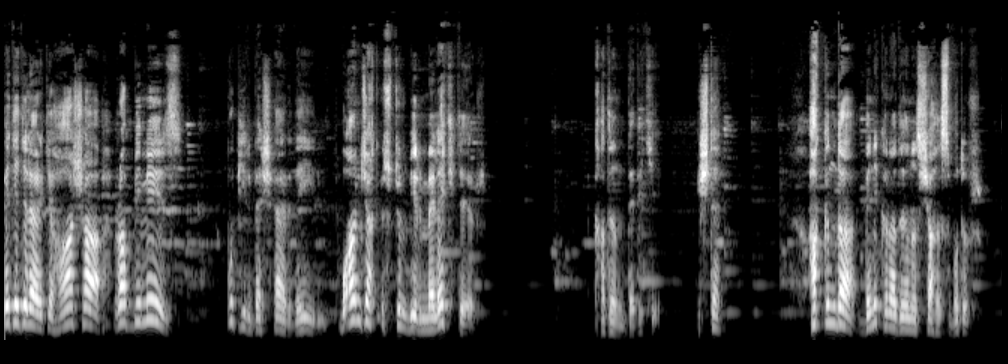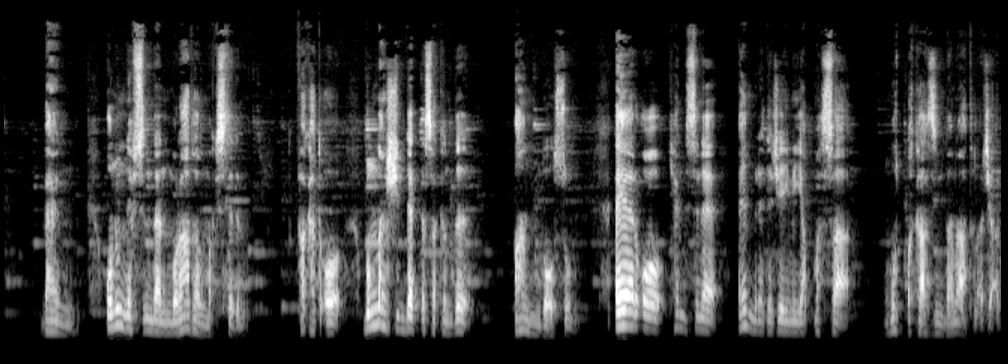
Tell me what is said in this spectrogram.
Ve dediler ki haşa Rabbimiz bu bir beşer değil. Bu ancak üstün bir melektir. Kadın dedi ki işte hakkında beni kınadığınız şahıs budur. Ben onun nefsinden murad almak istedim. Fakat o bundan şiddetle sakındı. Andolsun. Eğer o kendisine emredeceğimi yapmazsa mutlaka zindana atılacak.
